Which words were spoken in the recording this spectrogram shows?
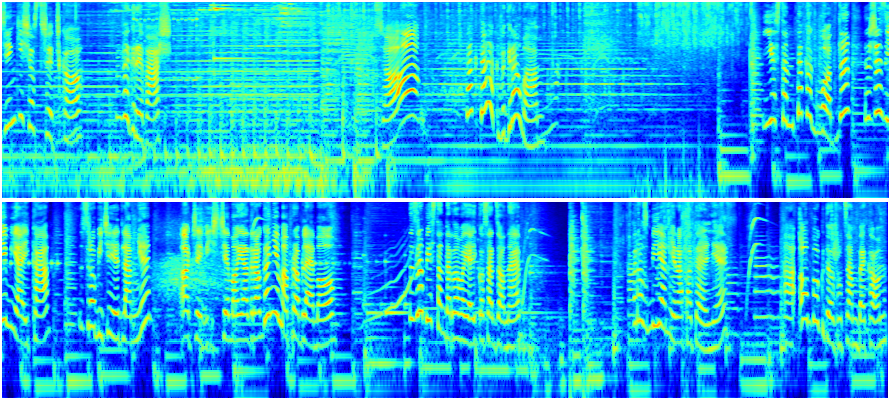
Dzięki, siostrzyczko. Wygrywasz. Co? Tak, tak, wygrałam. Jestem taka głodna, że zjem jajka. Zrobicie je dla mnie? Oczywiście, moja droga, nie ma problemu. Zrobię standardowe jajko sadzone. Rozbijam je na patelnię, a obok dorzucam bekon.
